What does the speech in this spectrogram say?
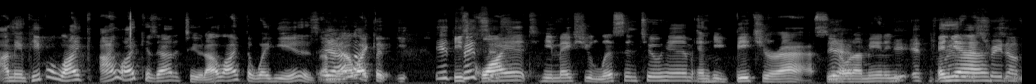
I mean, people like. I like his attitude. I like the way he is. I Yeah, mean, I I, like like, that It he's fits quiet. He makes you listen to him, and he beats your ass. You Yeah. know what I mean? It, And, it, it and really yeah, straight up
